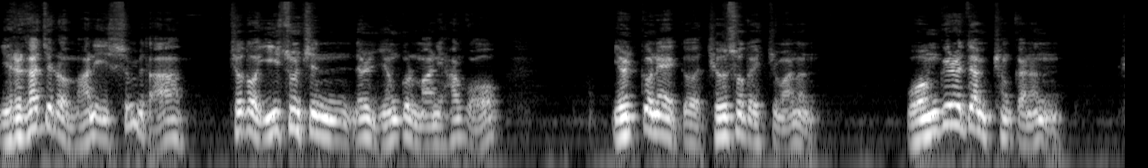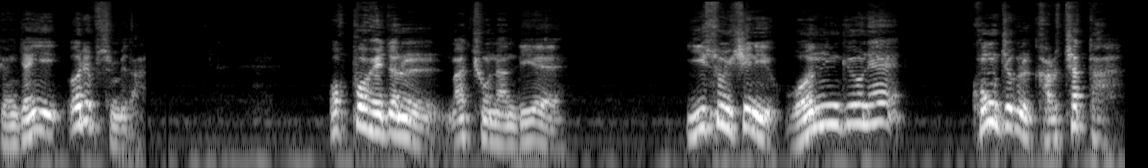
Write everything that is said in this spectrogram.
여러 가지로 많이 있습니다. 저도 이순신을 연구를 많이 하고 열 건의 그 저서도 있지만은 원균에 대한 평가는 굉장히 어렵습니다. 옥포회전을 마치고 난 뒤에 이순신이 원균의 공적을 가르쳤다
